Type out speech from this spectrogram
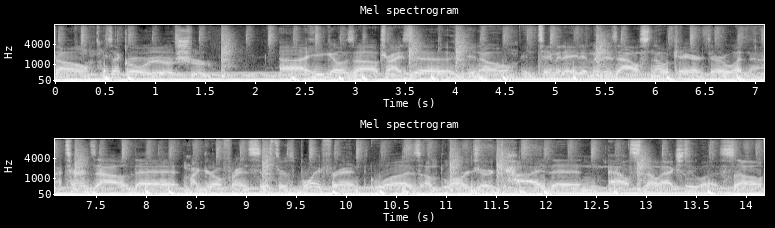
So he's like, oh yeah, sure. Uh, he goes up, tries to, you know, intimidate him in his Al Snow character or whatnot. Turns out that my girlfriend's sister's boyfriend was a larger guy than Al Snow actually was. So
